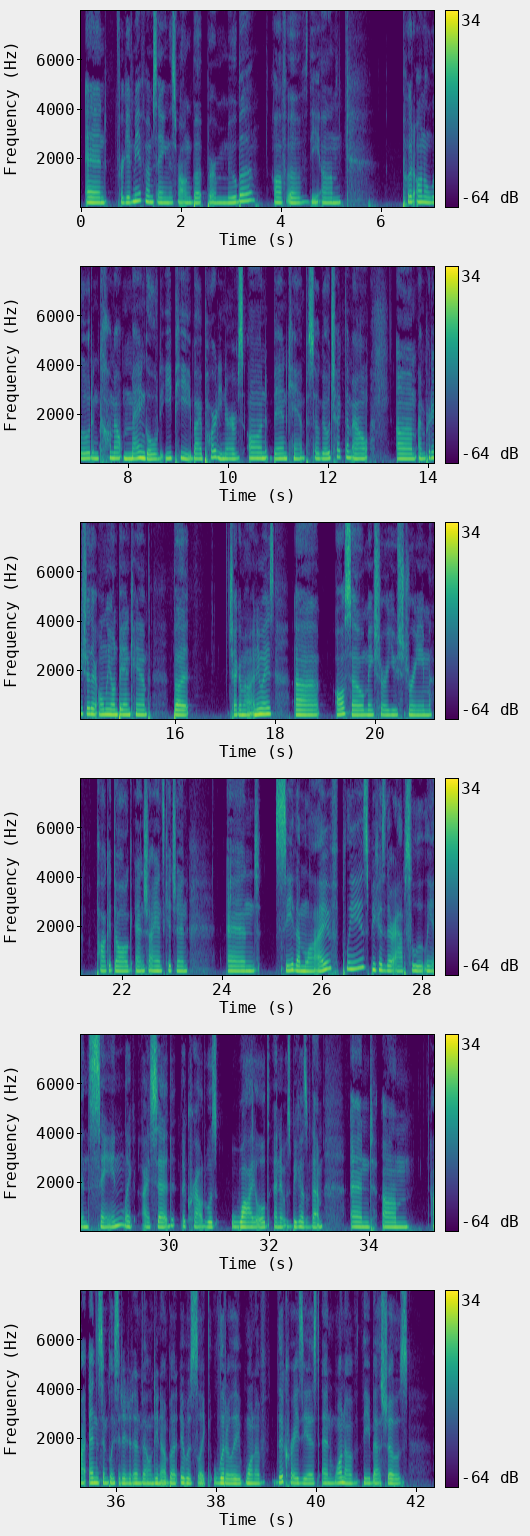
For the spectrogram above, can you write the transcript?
and forgive me if I'm saying this wrong, but Bermuba off of the um Put on a Load and Come Out Mangled EP by Party Nerves on Bandcamp. So go check them out. Um, I'm pretty sure they're only on Bandcamp, but check them out anyways. Uh, also, make sure you stream Pocket Dog and Cheyenne's Kitchen and see them live, please, because they're absolutely insane. Like I said, the crowd was wild, and it was because of them. And um, I, and Simply Sedated in Valentina, but it was like literally one of the craziest and one of the best shows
